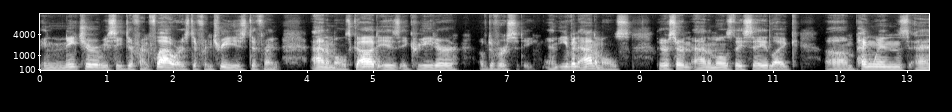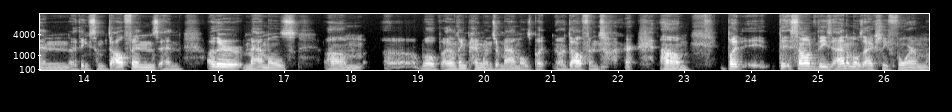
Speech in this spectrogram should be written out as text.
in nature, we see different flowers, different trees, different animals. God is a creator of diversity, and even animals. There are certain animals they say like um, penguins and I think some dolphins and other mammals. Um, uh, well, I don't think penguins are mammals, but uh, dolphins are. um, but it, some of these animals actually form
